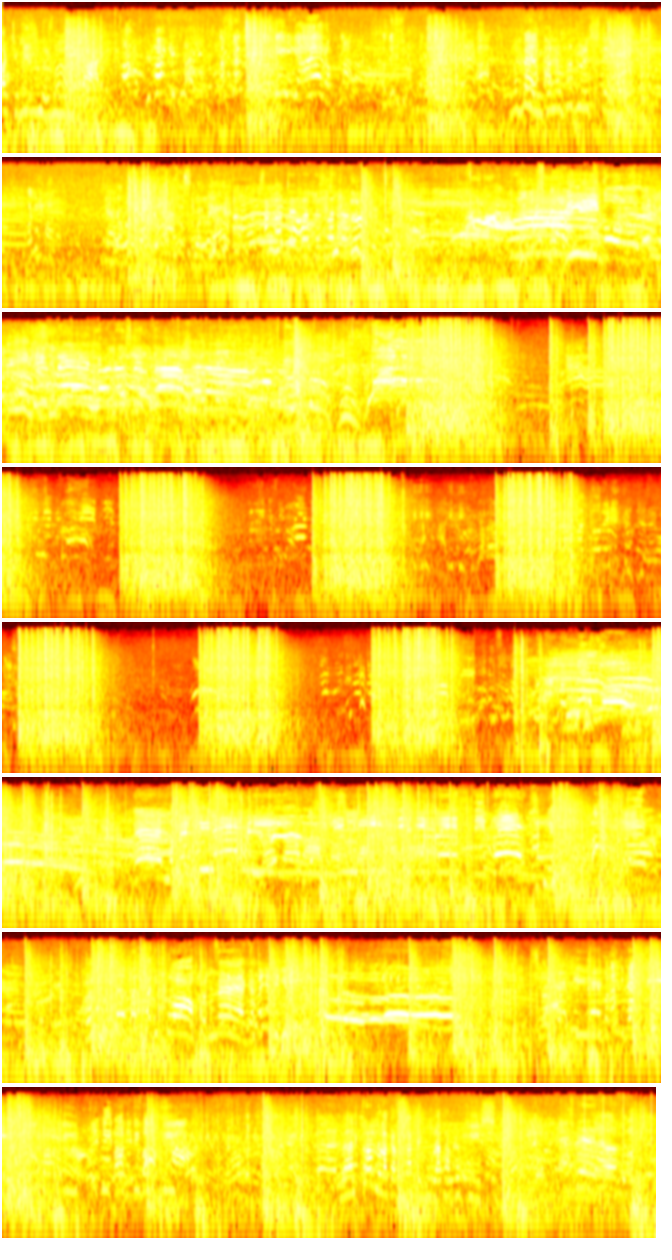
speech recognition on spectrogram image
farci prendere il militare. Sono belli, fanno proprio le stelle. Figo, la casata è durata pochissimo. È vero.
